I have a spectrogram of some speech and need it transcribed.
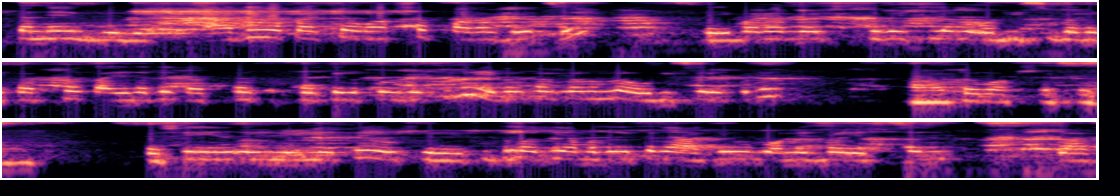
এখানে, আগেও কয়েকটা ওয়ার্কশপ করা হয়েছে। এইবার আমরা করেছিলাম ওডিসি মানে কথা তাই আগে কথা ফোকের উপর হয়েছিল। এবার ভাবলাম আমরা ওডিসির উপরে একটা ওয়ার্কশপ করব। সেই ইয়েতে সুতোপাতি আমাদের এখানে আগেও অনেকবার এসেছেন ক্লাস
